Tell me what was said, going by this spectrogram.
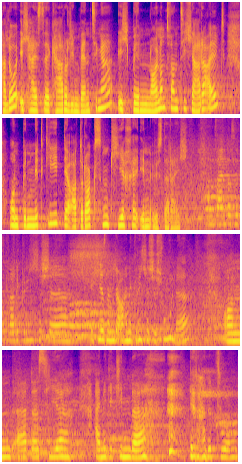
Hallo, ich heiße Caroline Wenzinger. Ich bin 29 Jahre alt und bin Mitglied der orthodoxen Kirche in Österreich. Kann sein, dass jetzt gerade griechische, hier ist nämlich auch eine griechische Schule und äh, dass hier einige Kinder gerade zur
